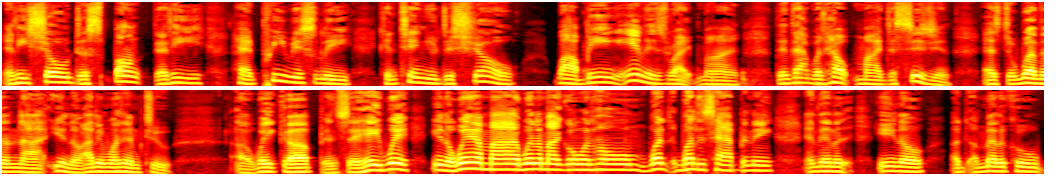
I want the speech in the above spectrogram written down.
and he showed the spunk that he had previously continued to show, while being in his right mind, then that would help my decision as to whether or not, you know, I didn't want him to uh, wake up and say, "Hey, where, you know, where am I? When am I going home? What, what is happening?" And then, uh, you know, a, a medical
